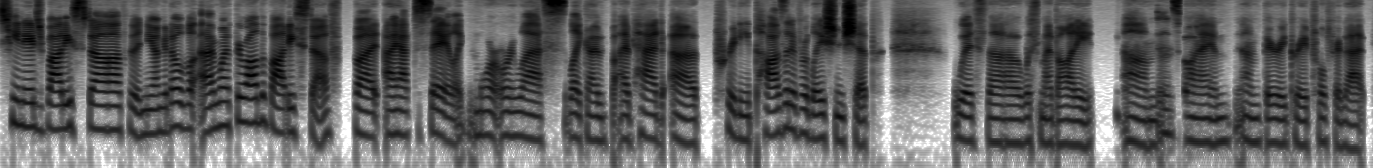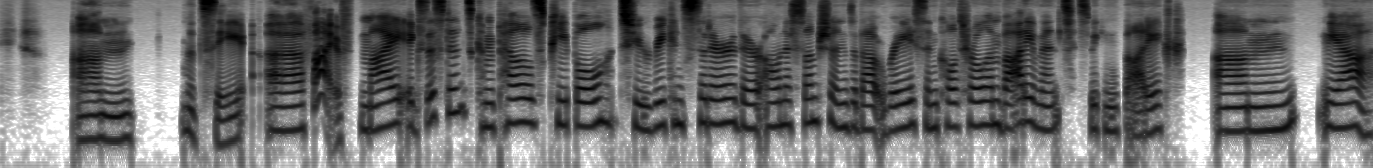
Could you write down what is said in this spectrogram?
teenage body stuff and young adult. I went through all the body stuff, but I have to say, like, more or less, like, I've, I've had a pretty positive relationship with, uh, with my body. Um, mm. so I'm, I'm very grateful for that. Um, Let's see. Uh, five, my existence compels people to reconsider their own assumptions about race and cultural embodiment. Speaking of body, um, yeah,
